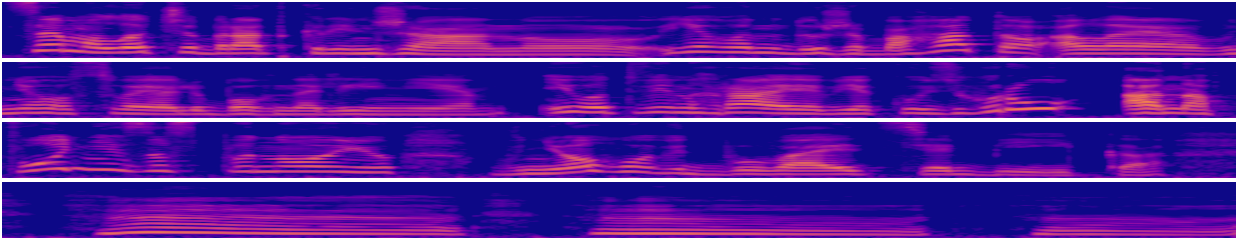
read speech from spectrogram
це молодший брат Крінжану. Його не дуже багато, але в нього своя любовна лінія. І от він грає в якусь гру, а на фоні за спиною в нього відбувається бійка. Хм, хм, хм.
